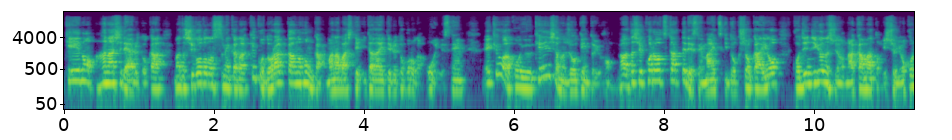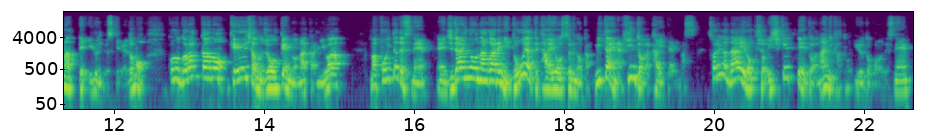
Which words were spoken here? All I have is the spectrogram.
経営の話であるとか、また仕事の進め方、結構ドラッカーの本から学ばせていただいているところが多いですね。え、今日はこういう経営者の条件という本。まあ、私これを使ってですね、毎月読書会を個人事業主の仲間と一緒に行っているんですけれども、このドラッカーの経営者の条件の中には、まあ、こういったですね、時代の流れにどうやって対応するのか、みたいなヒントが書いてあります。それが第6章、意思決定とは何かというところですね。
